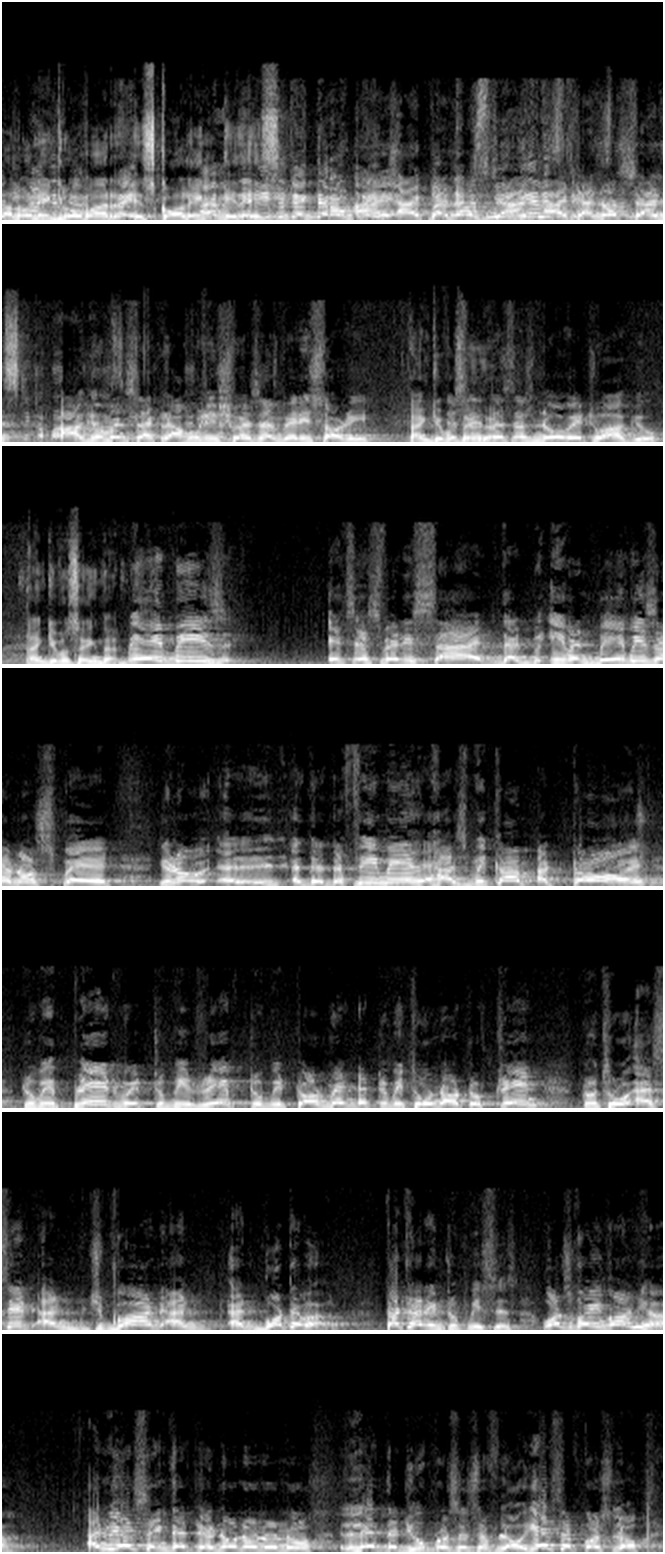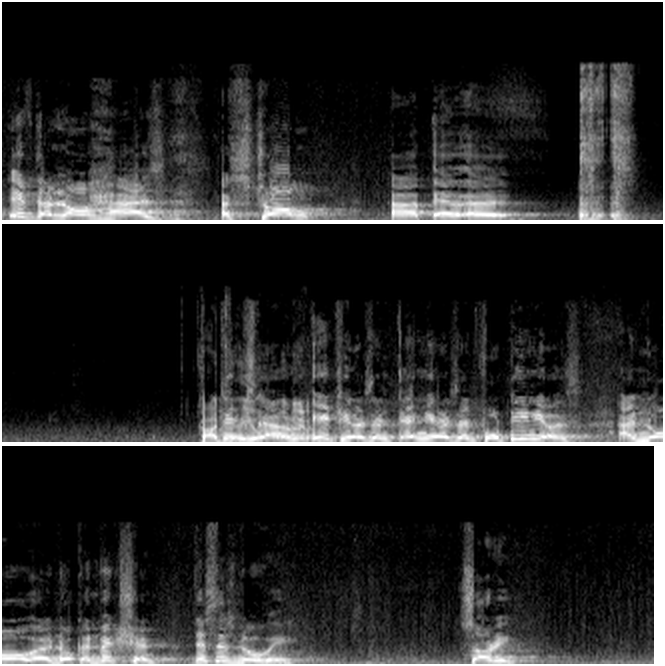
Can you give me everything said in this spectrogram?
saloni grover is calling I'm is, ready is- to take their outrage. I, I cannot us stand, I cannot stand arguments like Rahul Easwar's. I'm very sorry. Thank you for this saying is, that. This is no way to argue. thank you for saying that Babies, it's, it's very sad that even babies are not spared. You know, uh, the, the female has become a toy to be played with, to be raped, to be tormented, to be thrown out of train, to throw acid and burn and, and whatever. Cut her into pieces. What's going on here? And we are saying that uh, no, no, no, no, let the due process of law. Yes, of course, law. If the law has a strong uh, uh, uh, you. uh, eight years and 10 years and 14 years and no, uh, no conviction. This is no way. Sorry.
